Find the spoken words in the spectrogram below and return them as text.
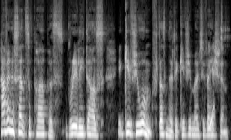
having a sense of purpose really does. It gives you oomph, doesn't it? It gives you motivation. Yes.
